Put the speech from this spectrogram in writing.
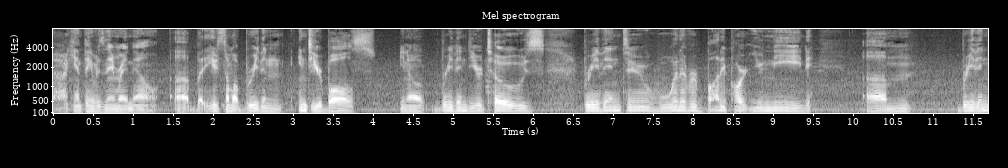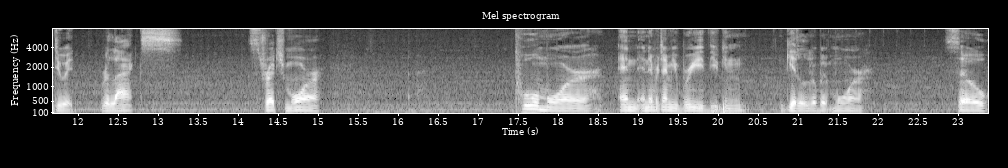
I can't think of his name right now. Uh, but he was talking about breathing into your balls. You know, breathe into your toes, breathe into whatever body part you need. Um, breathe into it, relax, stretch more, pull more, and, and every time you breathe, you can get a little bit more. So,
